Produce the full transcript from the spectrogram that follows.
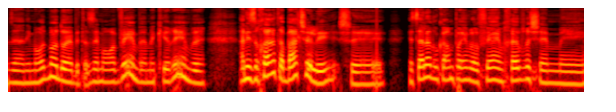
זה, אני מאוד מאוד אוהבת. אז הם אוהבים והם מכירים, ואני זוכרת הבת שלי, שיצא לנו כמה פעמים להופיע עם חבר'ה שהם, אה,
